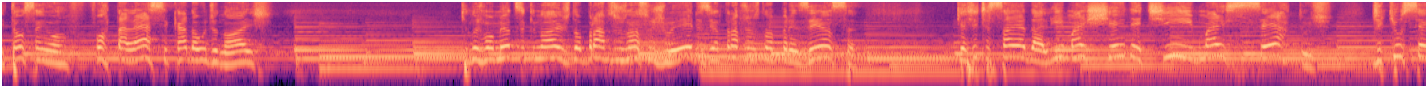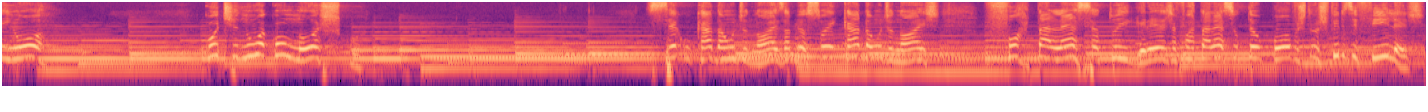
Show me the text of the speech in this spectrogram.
Então, Senhor, fortalece cada um de nós. Que nos momentos em que nós dobrarmos os nossos joelhos e entrarmos na tua presença, que a gente saia dali mais cheio de Ti, mais certos de que o Senhor continua conosco. Ser com cada um de nós, abençoe cada um de nós, fortalece a tua igreja, fortalece o teu povo, os teus filhos e filhas,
